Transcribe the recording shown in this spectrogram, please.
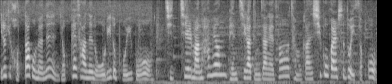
이렇게 걷다 보면은 옆에 사는 오리도 보이고 지칠만 하면 벤치가 등장해서 잠깐 쉬고 갈 수도 있었고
